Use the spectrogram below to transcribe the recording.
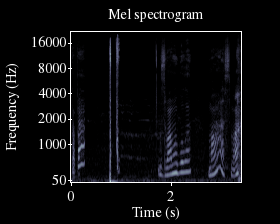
Па-па! З вами була Масма.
